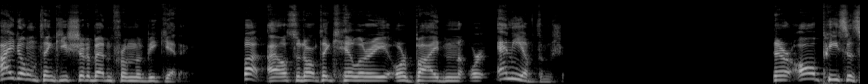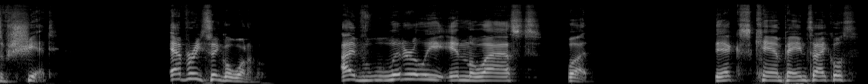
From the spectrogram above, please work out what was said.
I don't think he should have been from the beginning. But I also don't think Hillary or Biden or any of them should. They're all pieces of shit. Every single one of them. I've literally, in the last, what, six campaign cycles,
